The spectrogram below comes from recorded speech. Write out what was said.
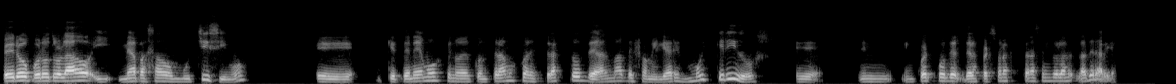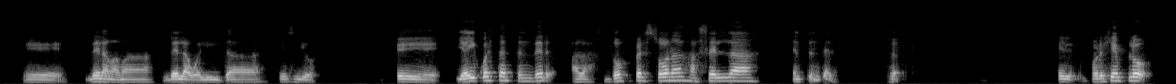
Pero por otro lado, y me ha pasado muchísimo, que tenemos, que nos encontramos con extractos de almas de familiares muy queridos en, cuerpos de, las personas que están haciendo la terapia. Eh, de la mamá, de la abuelita, qué sé yo. Eh, y ahí cuesta entender a las dos personas, hacerlas entender. por ejemplo,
